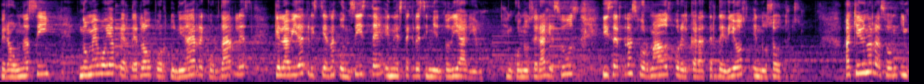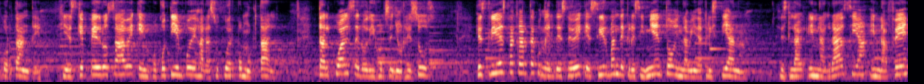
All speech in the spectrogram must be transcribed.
pero aún así no me voy a perder la oportunidad de recordarles que la vida cristiana consiste en este crecimiento diario, en conocer a Jesús y ser transformados por el carácter de Dios en nosotros. Aquí hay una razón importante, y es que Pedro sabe que en poco tiempo dejará su cuerpo mortal, tal cual se lo dijo el Señor Jesús. Escribe esta carta con el deseo de que sirvan de crecimiento en la vida cristiana, en la gracia, en la fe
